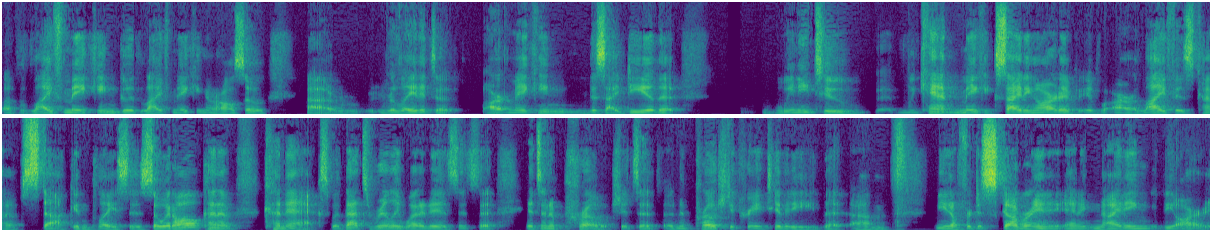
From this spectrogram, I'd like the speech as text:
of life making good life making are also uh, related to art making this idea that we need to we can't make exciting art if, if our life is kind of stuck in places. So it all kind of connects but that's really what it is. It's a it's an approach. It's a, an approach to creativity that um, you know for discovering and igniting the art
